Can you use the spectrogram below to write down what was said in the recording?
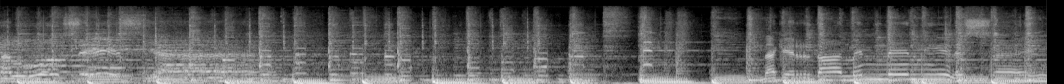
mä luokses jään. Mä kertaan menneen mielessäin.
